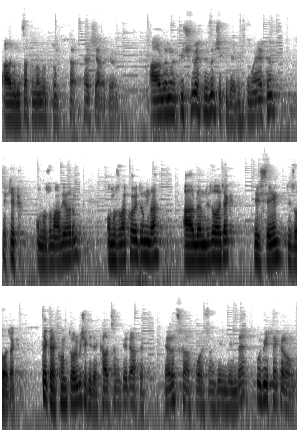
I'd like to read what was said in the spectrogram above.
Ağırlığımı sapından tuttum. Ka- Karşıya bakıyorum. Ağırlığımı güçlü ve hızlı bir şekilde vücuduma yakın çekip omuzuma alıyorum. Omuzuma koyduğumda ağırlığım düz olacak, dirseğim düz olacak. Tekrar kontrollü bir şekilde kalçamı geri atıp yarı squat pozisyona geldiğimde bu bir tekrar oldu.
